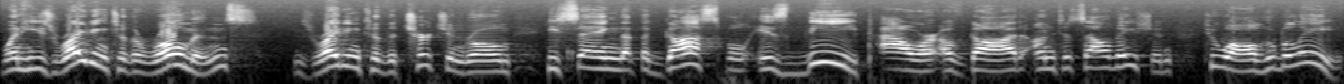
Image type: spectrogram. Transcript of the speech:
when he's writing to the Romans. He's writing to the church in Rome. He's saying that the gospel is the power of God unto salvation to all who believe.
